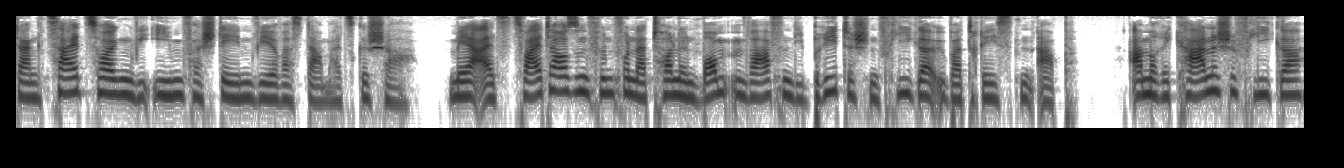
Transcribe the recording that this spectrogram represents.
Dank Zeitzeugen wie ihm verstehen wir, was damals geschah. Mehr als 2500 Tonnen Bomben warfen die britischen Flieger über Dresden ab. Amerikanische Flieger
